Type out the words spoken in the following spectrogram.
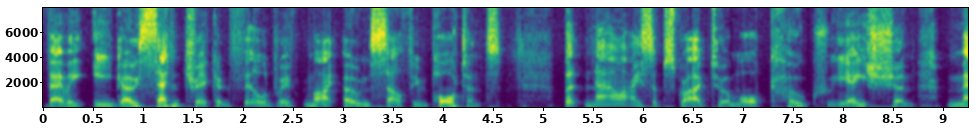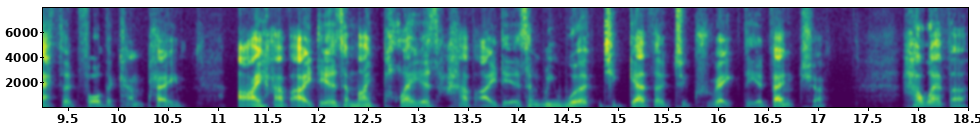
very egocentric and filled with my own self importance. But now I subscribe to a more co creation method for the campaign. I have ideas and my players have ideas, and we work together to create the adventure. However,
